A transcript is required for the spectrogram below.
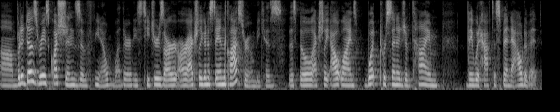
um, but it does raise questions of you know whether these teachers are, are actually going to stay in the classroom because this bill actually outlines what percentage of time they would have to spend out of it.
